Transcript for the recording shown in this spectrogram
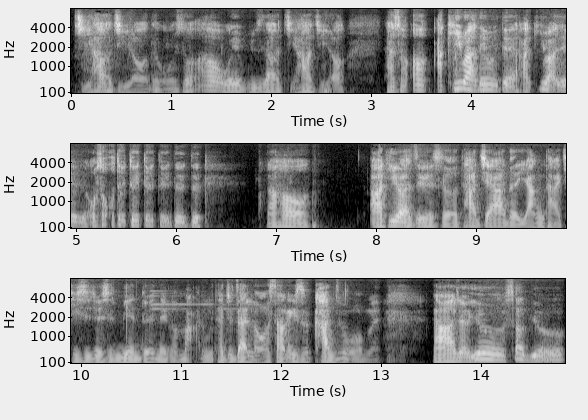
几号几楼的？我说哦，我也不知道几号几楼。她说哦阿 Kira 对不对阿 Kira 对不对？我说哦，对对对对对对。然后阿 Kira 这个时候他家的阳台其实就是面对那个马路，他就在楼上一直看着我们，然后他就又上哟，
